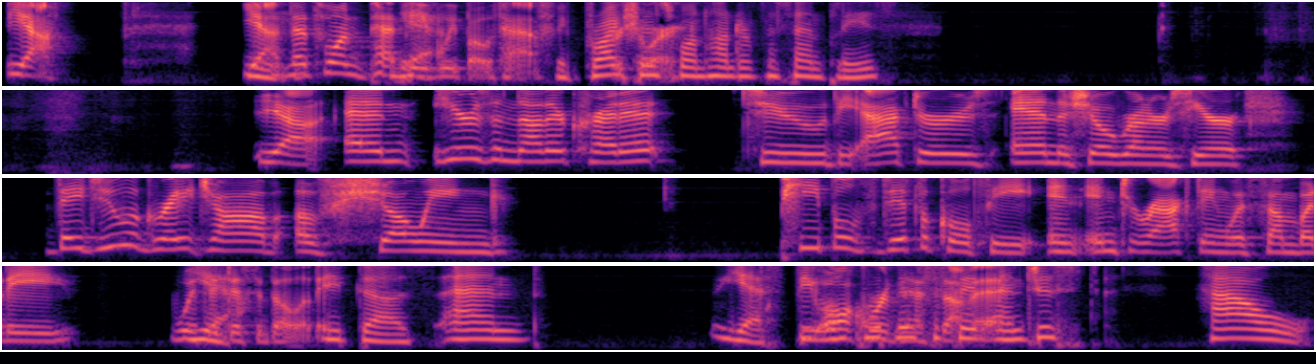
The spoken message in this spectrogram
Yeah, yeah, Mm. that's one pet peeve Yeah. we both have. Like brightness sure. one hundred percent, please. Yeah. And here's another credit to the actors and the showrunners here. They do a great job of showing people's difficulty in interacting with somebody with a disability. It does. And yes, The the, awkwardness, awkwardness of it, it. and just how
